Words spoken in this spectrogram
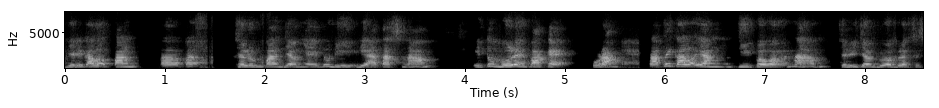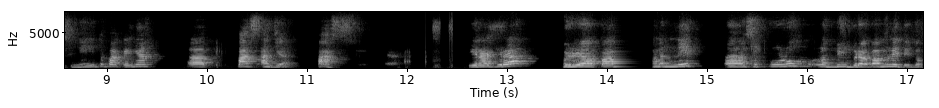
Jadi kalau pan, apa, jalur panjangnya itu di, di atas 6, itu boleh pakai kurang. Tapi kalau yang di bawah 6, jadi jam 12 ke sini, itu pakainya eh, pas aja. Pas. Kira-kira berapa menit? eh, 10 lebih berapa menit itu?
